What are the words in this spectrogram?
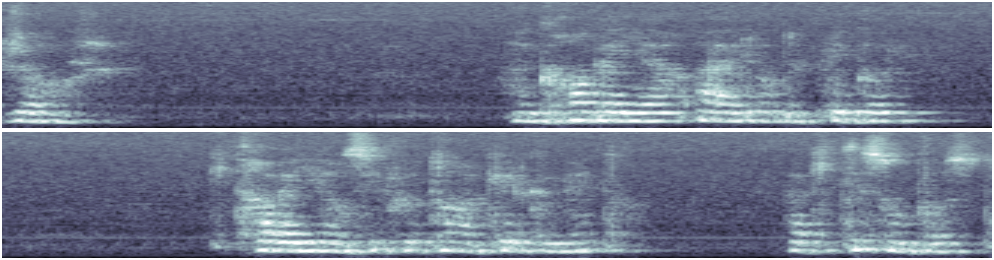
Georges, un grand gaillard à allure de playboy, qui travaillait en sifflotant à quelques mètres, a quitté son poste.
